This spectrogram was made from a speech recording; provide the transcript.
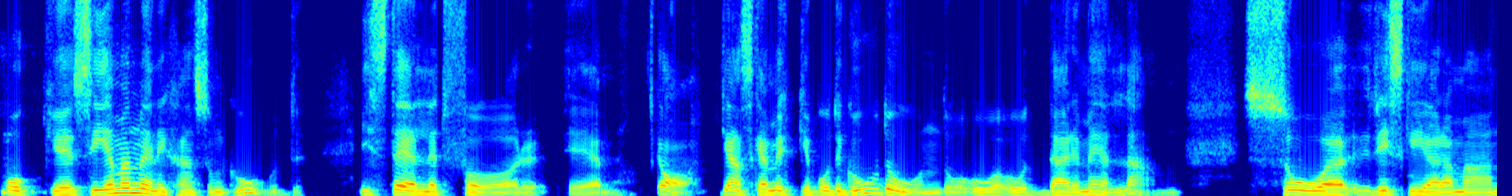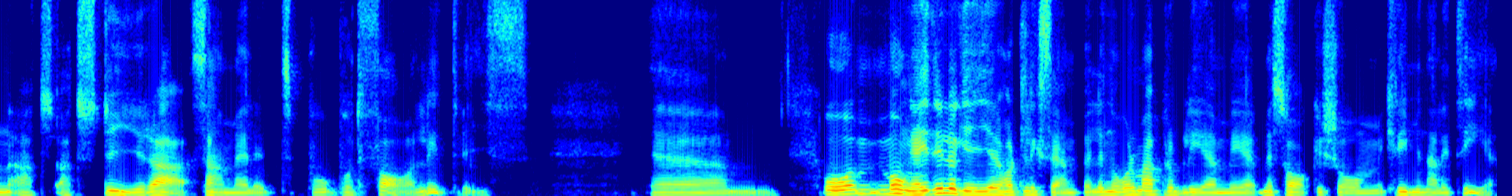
Mm. Och eh, ser man människan som god istället för eh, ja, ganska mycket både god och ond och, och, och däremellan, så riskerar man att, att styra samhället på, på ett farligt vis. Um, och många ideologier har till exempel enorma problem med, med saker som kriminalitet.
